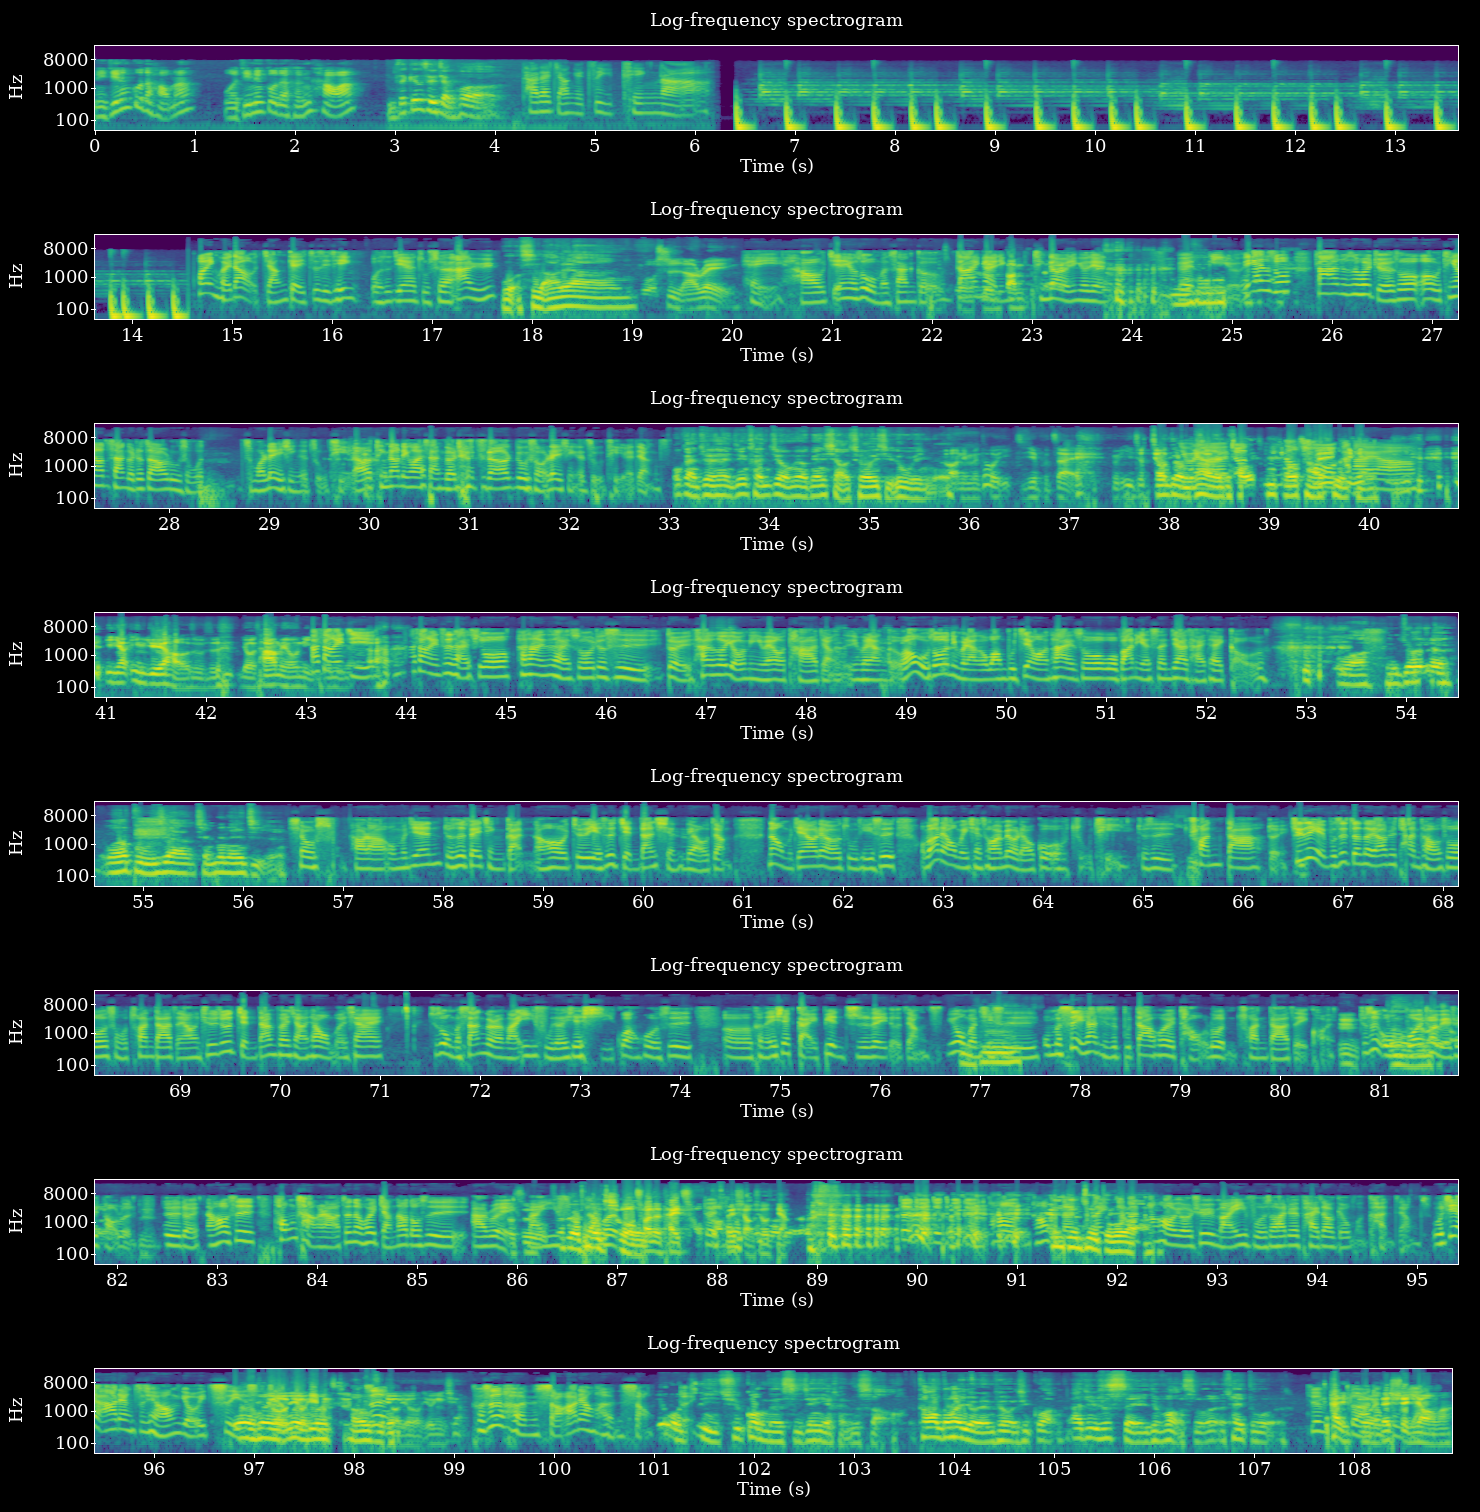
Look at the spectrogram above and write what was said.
你今天过得好吗？我今天过得很好啊。你在跟谁讲话、啊？他在讲给自己听啦。欢迎回到讲给自己听，我是今天的主持人阿鱼。我是阿亮，我是阿瑞，嘿、好，今天又是我们三个，大家应该已经听到已经有点有点腻了。应该是说，大家就是会觉得说，哦，听到这三个就知道要录什么什么类型的主题，然后听到另外三个就知道要录什么类型的主题了，这样子。我感觉已经很久没有跟小秋一起录音了。哦，你们都直接不在，你们一直交真的你们两个就我看硬要错开啊！硬要硬约好，是不是？有他没有你。他上一集，他上一次才说，他上一次才说，就是对，他就说有你没有他这样子，你们两个。然后我说你们两个王不见王，他还说我把你的身价抬太高了，哇，你觉得我要补一下前面那一集了？笑死。好啦，我们今天就是非情感，然后就是也是简单闲聊这样。那我们今天要聊的主题是，我们要聊我们以前从来没有聊过的主题，就是穿搭。对，其实也不是真的要去探讨说什么穿搭怎样，其实就是简单分享一下我们现在。就是我们三个人买衣服的一些习惯，或者是呃可能一些改变之类的这样子。因为我们其实、我们私底下其实不大会讨论穿搭这一块，嗯就是我们不会嗯特别去讨论，嗯对对对。然后是通常啦，真的会讲到都是阿瑞买衣服才会我穿的太丑，被小秋屌。对对对对对，然后然后可能他刚好有去买衣服的时候，他就会拍照给我们看这样子。我记得阿亮之前好像有一次也是有有有有有印象，可是很少，阿亮很少，对因为我自己去逛的时间也很少，通常都会有人陪我去逛。那至于是谁就不好说了，太多了。就对啊多人在都不一样炫耀吗？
